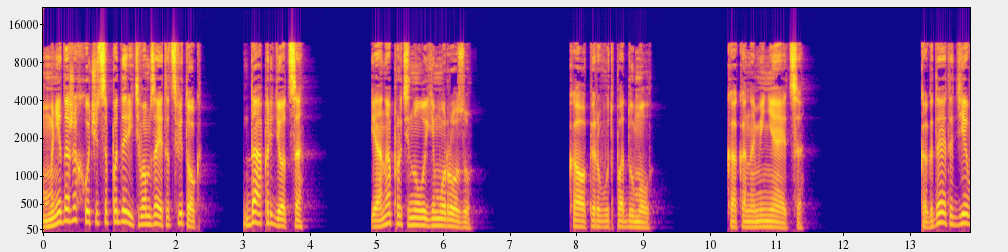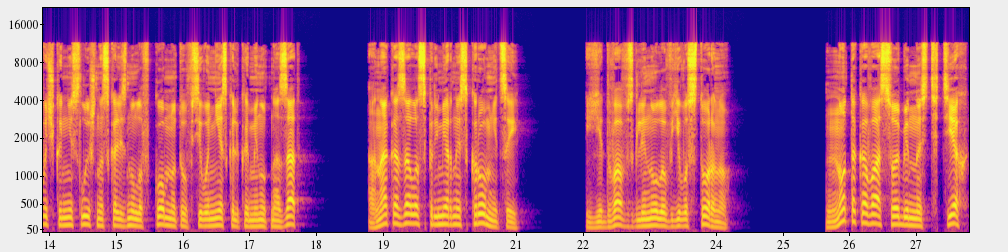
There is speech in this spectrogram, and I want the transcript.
«Мне даже хочется подарить вам за это цветок. Да, придется». И она протянула ему розу. Каупервуд подумал, как она меняется. Когда эта девочка неслышно скользнула в комнату всего несколько минут назад, она казалась примерной скромницей едва взглянула в его сторону. Но такова особенность тех,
